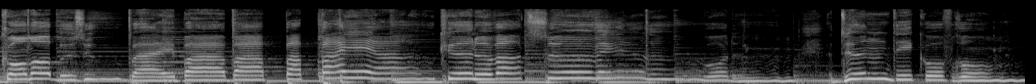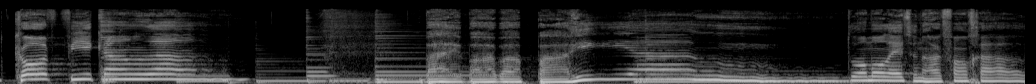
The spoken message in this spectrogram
Kom op bezoek bij Barba Papa. Ja, kunnen wat ze willen worden. Dun, dik of rond, kort, vierkant, lang. Bij Barba Papa. Ja, Dommel heeft een hart van goud.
